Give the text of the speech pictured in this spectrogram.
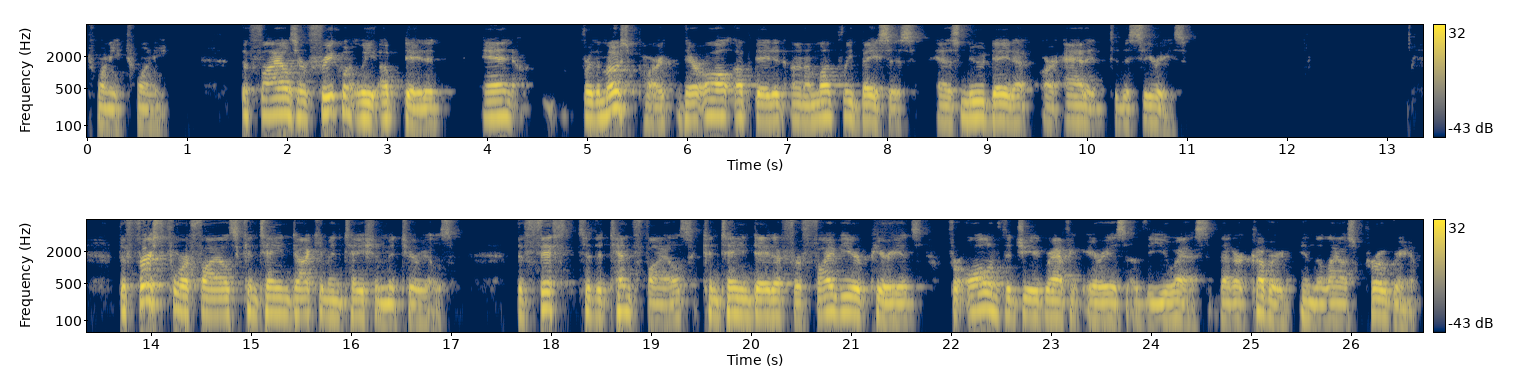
2020. The files are frequently updated and for the most part, they're all updated on a monthly basis as new data are added to the series. The first four files contain documentation materials. The fifth to the 10th files contain data for five-year periods for all of the geographic areas of the US that are covered in the LAUS program.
